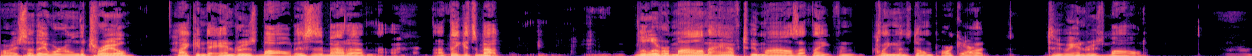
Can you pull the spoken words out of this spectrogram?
All right. So they were on the trail hiking to Andrews Bald. This is about a, I think it's about little over a mile and a half, two miles, I think, from Clingman's Dome parking Yeah. lot to Andrews Bald. Mhm.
